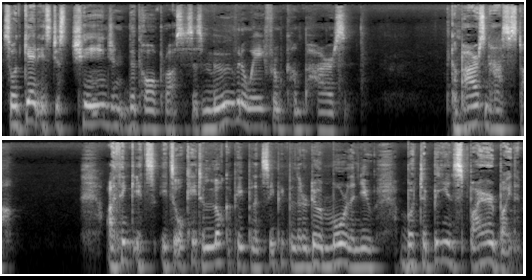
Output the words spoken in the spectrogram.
So again, it's just changing the thought processes, moving away from comparison. The comparison has to stop. I think it's it's okay to look at people and see people that are doing more than you, but to be inspired by them,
